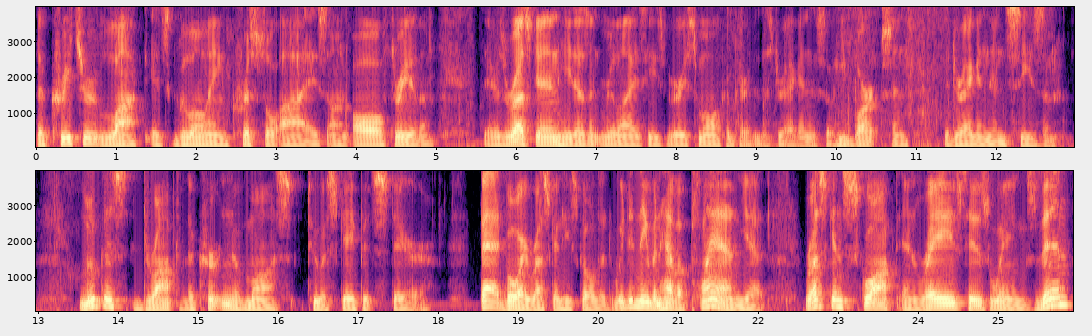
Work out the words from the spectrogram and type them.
The creature locked its glowing crystal eyes on all three of them. There's Ruskin. He doesn't realize he's very small compared to this dragon, so he barks, and the dragon then sees them. Lucas dropped the curtain of moss to escape its stare. Bad boy, Ruskin, he scolded. We didn't even have a plan yet. Ruskin squawked and raised his wings. Then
